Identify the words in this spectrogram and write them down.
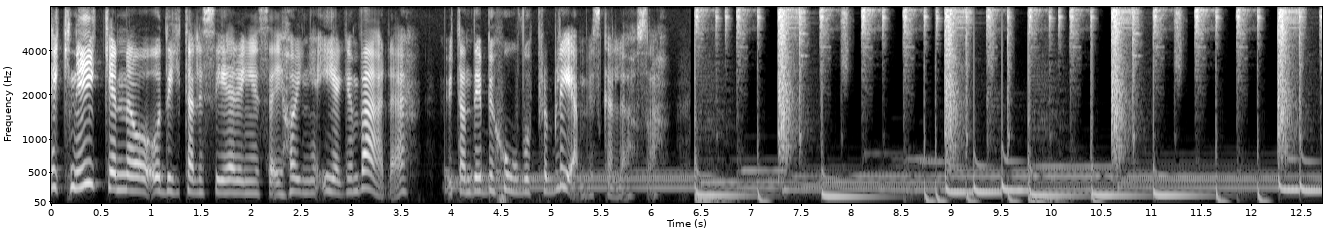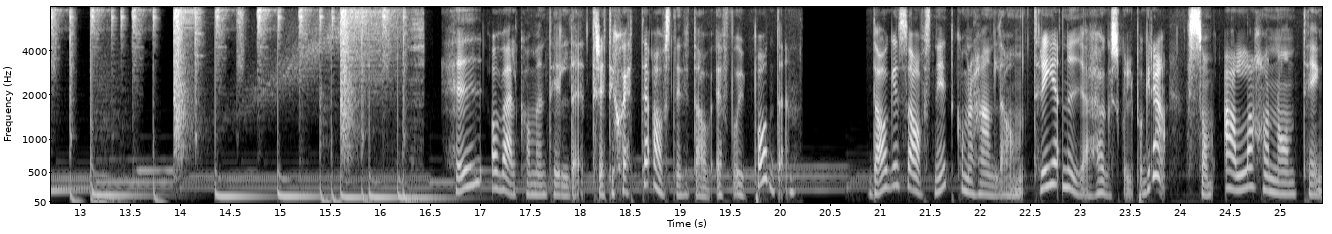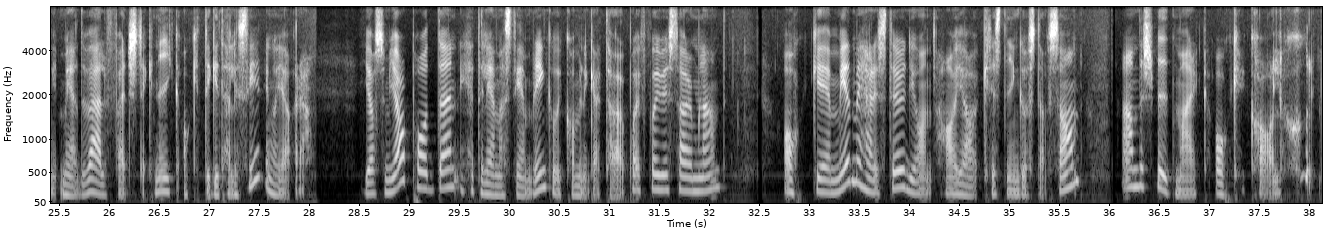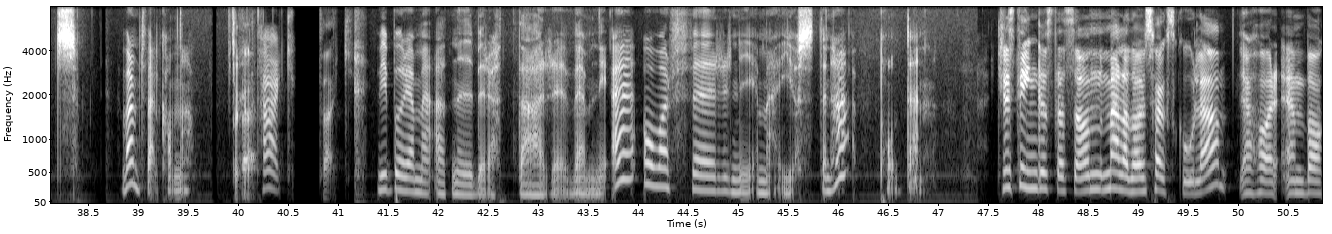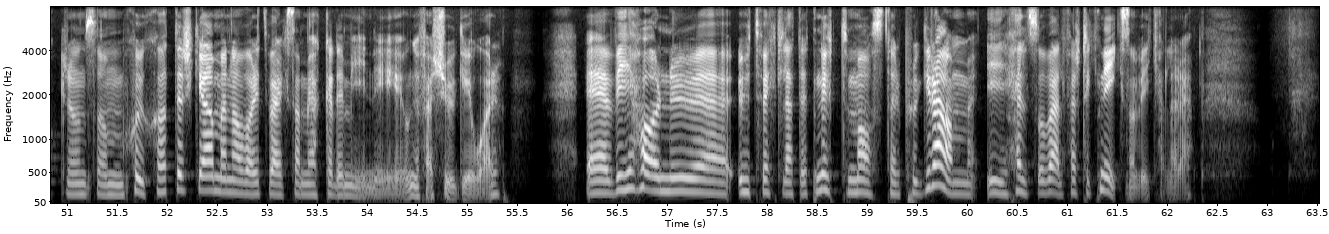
tekniken och, och digitaliseringen i sig har inga egenvärde, utan det är behov och problem vi ska lösa. Hej och välkommen till det 36 avsnittet av FoU-podden. Dagens avsnitt kommer att handla om tre nya högskoleprogram som alla har någonting med välfärdsteknik och digitalisering att göra. Jag som gör podden heter Lena Stenbrink och är kommunikatör på FoU Sörmland. Och eh, med mig här i studion har jag Kristin Gustafsson, Anders Widmark och Karl Schultz. Varmt välkomna. Tackar. Tack. Tack. Vi börjar med att ni berättar vem ni är och varför ni är med i just den här podden. Kristin Gustafsson, Mälardalens högskola. Jag har en bakgrund som sjuksköterska, men har varit verksam i akademin i ungefär 20 år. Eh, vi har nu eh, utvecklat ett nytt masterprogram i hälso och välfärdsteknik, som vi kallar det.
